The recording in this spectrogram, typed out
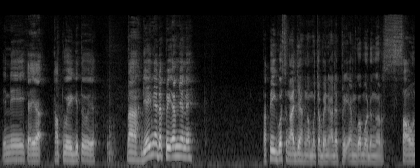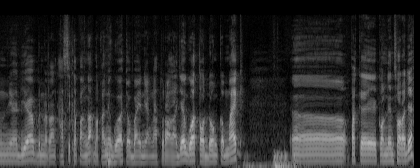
Ini kayak cutaway gitu ya. Nah dia ini ada preampnya nih. Tapi gue sengaja nggak mau cobain yang ada preamp. Gue mau denger soundnya dia beneran asik apa enggak makanya gue cobain yang natural aja. Gue todong ke mic. Eh pakai kondensor aja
